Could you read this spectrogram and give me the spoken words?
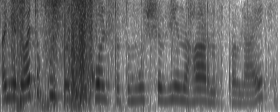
А ні, давайте культ проти Кольта, тому що він гарно справляється.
